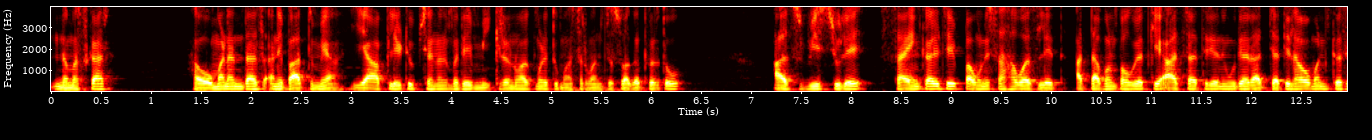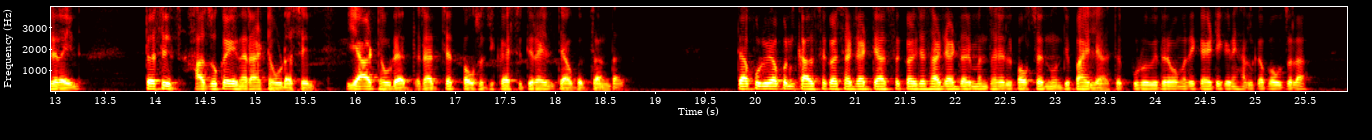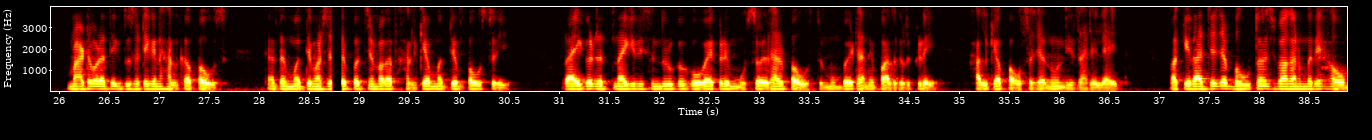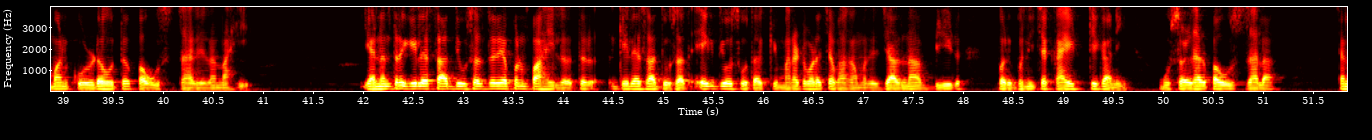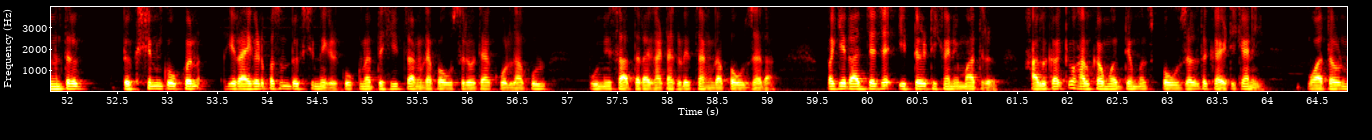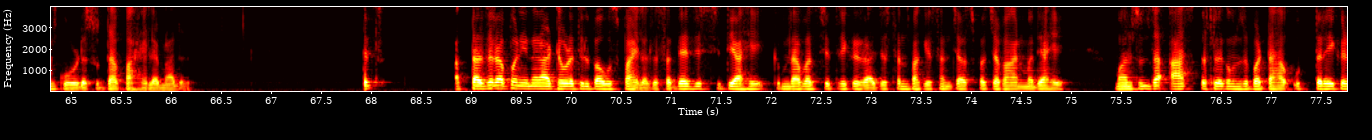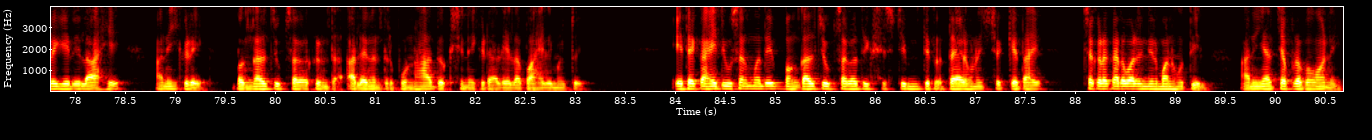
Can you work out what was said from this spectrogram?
नमस्कार. हवामान अंदाज आणि बातम्या या आपल्या यूट्यूब चॅनलमध्ये मी किरण वाघमुळे तुम्हा सर्वांचं स्वागत करतो. आज वीस जुलै सायंकाळचे पावणे सहा वाजलेत. आता आपण पाहूयात की आज रात्री आणि उद्या राज्यातील हवामान कसे राहील? तसेच हा जो काही येणारा आठवडा असेल या आठवड्यात राज्यात पावसाची काय स्थिती राहील त्याबाबतचा अंदाज. त्यापूर्वी आपण काल सकाळ साडेआठ ते आज सकाळच्या साडेआठ दरम्यान झालेल्या पावसाच्या नोंदी पाहिल्या. तर पूर्व विदर्भामध्ये काही ठिकाणी हलका पाऊस झाला. मराठवाड्यात एक दुसऱ्या ठिकाणी हलका पाऊस. त्यानंतर मध्य महाराष्ट्राच्या पश्चिम भागात हलक्या मध्यम पाऊस तरी. रायगड रत्नागिरी सिंधुदुर्ग गोव्याकडे मुसळधार पाऊस तर मुंबई ठाणे पालघरकडे हलक्या पावसाच्या नोंदी झालेल्या आहेत. बाकी राज्याच्या बहुतांश भागांमध्ये हवामान कोरडं होतं पाऊस झालेला नाही. यानंतर गेल्या सात दिवसात जरी आपण पाहिलं तर गेल्या सात दिवसात एक दिवस होता की मराठवाड्याच्या भागामध्ये जालना बीड परभणीच्या काही ठिकाणी मुसळधार पाऊस झाला. त्यानंतर दक्षिण कोकण रायगडपासून दक्षिणेकडे कोकणातही चांगल्या पाऊस होत्या कोल्हापूर पुणे सातारा घाटाकडे चांगला पाऊस झाला. बाकी राज्याच्या इतर ठिकाणी मात्र हलका किंवा हलका मध्यमच पाऊस झाला तर काही ठिकाणी वातावरण कोरडंसुद्धा पाहायला मिळालं. तेच आत्ता जर आपण येणाऱ्या आठवड्यातील पाऊस पाहिला तर सध्या जी स्थिती आहे अहमदाबाद क्षेत्रेकडे राजस्थान पाकिस्तानच्या आसपासच्या भागांमध्ये आहे. मान्सूनचा आज असलेला कमजोर पट्टा हा उत्तरेकडे गेलेला आहे आणि इकडे बंगालच्या उपसागराकडे आल्यानंतर पुन्हा दक्षिणेकडे आलेला पाहायला मिळतोय. येत्या काही दिवसांमध्ये बंगालची उपसागरातील एक सिस्टीम तयार होण्याची शक्यता आहे. चक्रकारवारे निर्माण होतील आणि याच्या प्रभावाने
